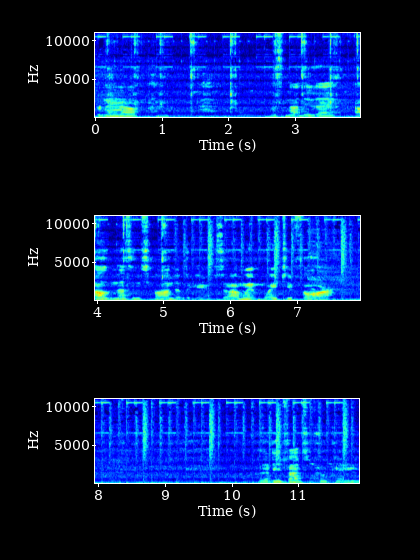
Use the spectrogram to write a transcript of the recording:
For now, let's not do that. Oh, nothing spawned over here, so I went way too far. But I did find some cool caves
